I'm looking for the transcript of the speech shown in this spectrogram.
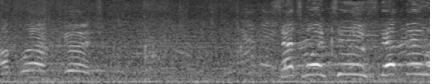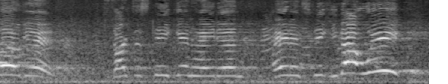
Up left, good. That's one, two. Step in, Logan. Start to sneak in, Hayden. Hayden, sneak. You got weak.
